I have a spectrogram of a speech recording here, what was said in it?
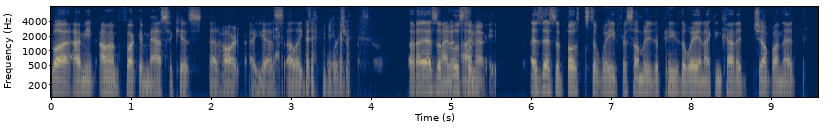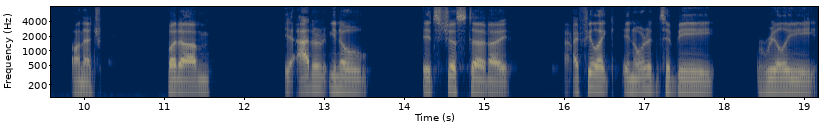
Well, I mean, I'm a fucking masochist at heart. I guess I like to torture myself uh, as opposed I know, to. as as opposed to wait for somebody to pave the way and I can kind of jump on that on that. But um, yeah, I don't. You know, it's just uh, I feel like in order to be really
